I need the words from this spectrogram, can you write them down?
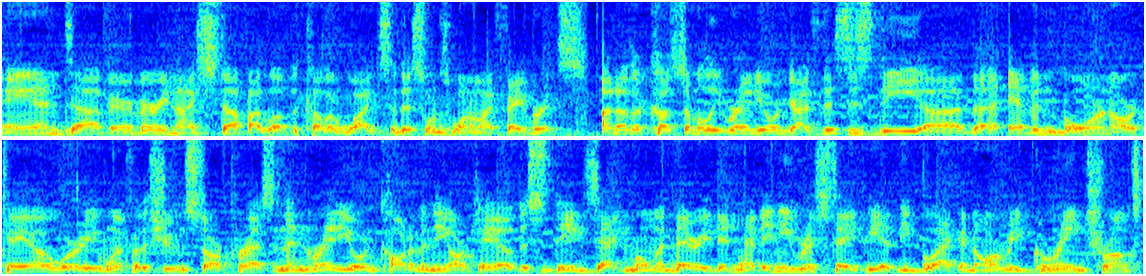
and uh, very, very nice stuff. I love the color white, so this one's one of my favorites. Another custom Elite Randy Orton, guys. This is the, uh, the Evan Bourne RKO, where he went for the shooting star press, and then Randy Orton caught him in the RKO. This is the exact moment there. He didn't have any wrist tape. He had the black and army green trunks,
